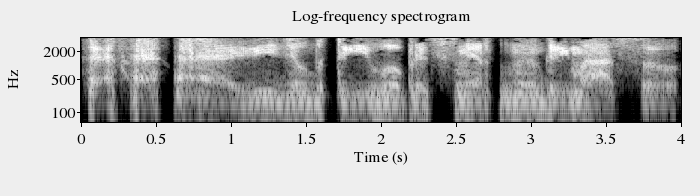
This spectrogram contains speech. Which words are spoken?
Ха-ха-ха, видел бы ты его предсмертную гримасу.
